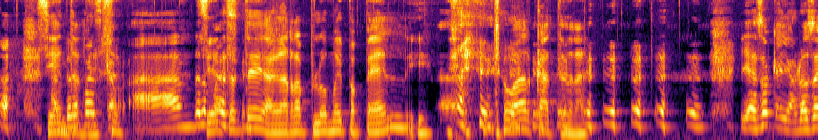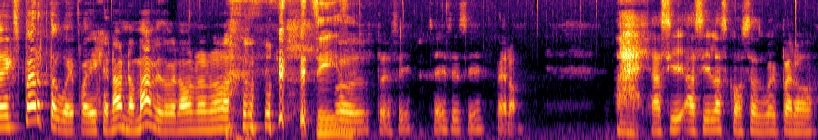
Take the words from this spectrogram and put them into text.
Siéntate. Ándale pues, cabrón. Ándale pues. Siéntate, agarra pluma y papel y te voy a dar cátedra. Y eso que yo no soy experto, güey. Pues dije, no, no mames, güey, no, no, no. Sí, Pues, sí. este, sí, sí, sí, sí, pero... Ay, así, así las cosas, güey, pero...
